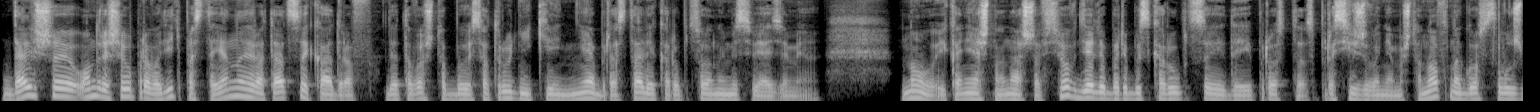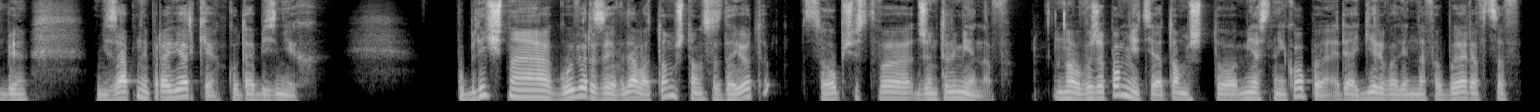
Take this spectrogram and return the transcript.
Дальше он решил проводить постоянные ротации кадров для того, чтобы сотрудники не обрастали коррупционными связями. Ну и, конечно, наше все в деле борьбы с коррупцией, да и просто с просиживанием штанов на госслужбе Внезапные проверки, куда без них. Публично Гувер заявлял о том, что он создает сообщество джентльменов. Но вы же помните о том, что местные копы реагировали на ФБРовцев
